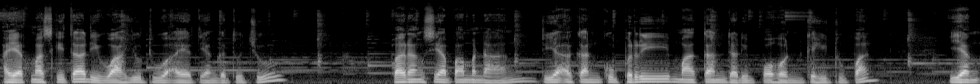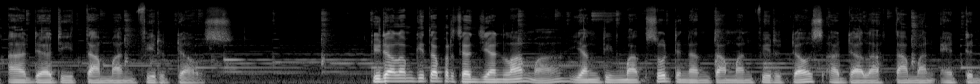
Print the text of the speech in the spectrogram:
Ayat mas kita di Wahyu 2 ayat yang ketujuh, Barang siapa menang, dia akan kuberi makan dari pohon kehidupan yang ada di Taman Firdaus. Di dalam kitab perjanjian lama yang dimaksud dengan Taman Firdaus adalah Taman Eden,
